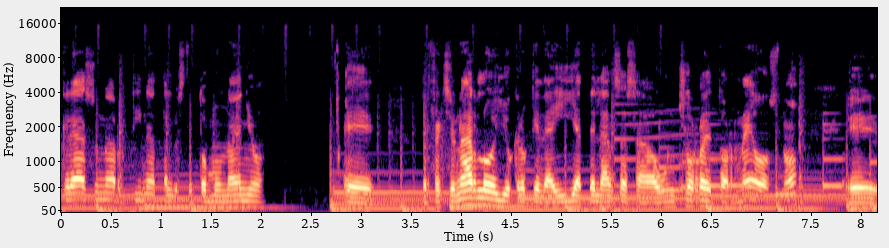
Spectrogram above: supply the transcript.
creas una rutina, tal vez te toma un año eh, perfeccionarlo y yo creo que de ahí ya te lanzas a un chorro de torneos, ¿no? Eh,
